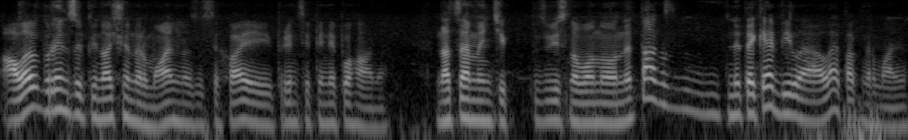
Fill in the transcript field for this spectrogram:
Але, в принципі, наче нормально, засихає і, в принципі, непогано. На цементі, звісно, воно не так, не таке біле, але так нормально.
